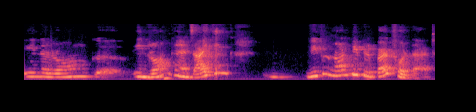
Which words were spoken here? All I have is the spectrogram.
in a wrong uh, in wrong hands i think we will not be prepared for that.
